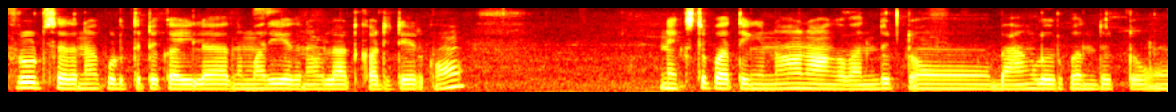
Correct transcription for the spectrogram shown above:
ஃப்ரூட்ஸ் எதனா கொடுத்துட்டு கையில் அந்த மாதிரி எதனா விளையாட்டு காட்டிகிட்டே இருக்கோம். நெக்ஸ்ட்டு பார்த்திங்கன்னா நாங்கள் வந்துவிட்டோம் பெங்களூருக்கு வந்துவிட்டோம்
